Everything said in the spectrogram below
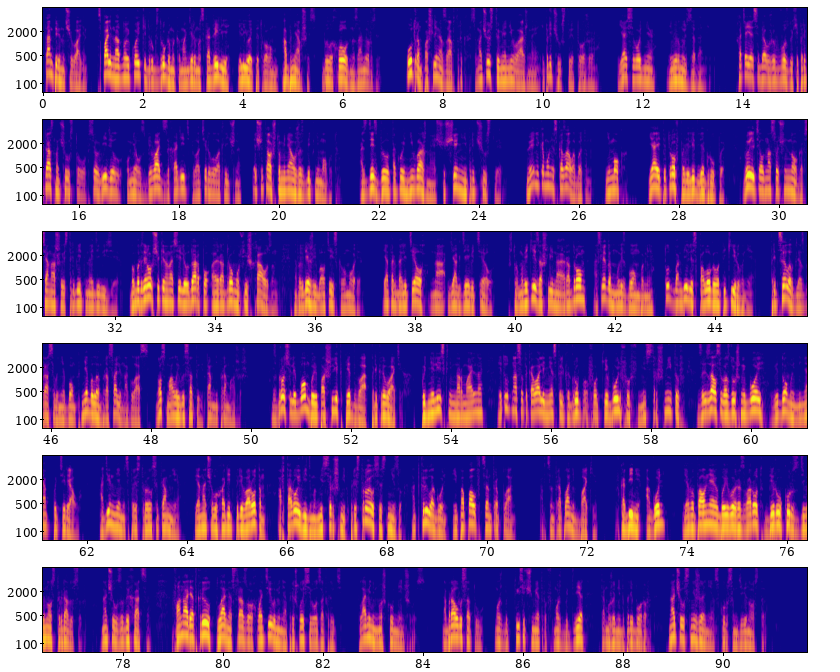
Там переночевали. Спали на одной койке друг с другом и командиром эскадрильи Ильей Петровым, обнявшись. Было холодно, замерзли. Утром пошли на завтрак. Самочувствие у меня неважное, и предчувствие тоже. Я сегодня не вернусь с задания. Хотя я себя уже в воздухе прекрасно чувствовал, все видел, умел сбивать, заходить, пилотировал отлично. Я считал, что меня уже сбить не могут. А здесь было такое неважное ощущение и предчувствие. Но я никому не сказал об этом. Не мог. Я и Петров повели две группы. Вылетел нас очень много, вся наша истребительная дивизия. Бомбардировщики наносили удар по аэродрому Фишхаузен на побережье Балтийского моря. Я тогда летел на Як-9Л. Штурмовики зашли на аэродром, а следом мы с бомбами. Тут бомбили с пологого пикирования. Прицелов для сбрасывания бомб не было, бросали на глаз, но с малой высоты, там не промажешь. Сбросили бомбы и пошли к П-2, прикрывать их. Поднялись к ним нормально, и тут нас атаковали несколько групп Фокке-Вульфов, мистер Шмидтов. Завязался воздушный бой, ведомый меня потерял. Один немец пристроился ко мне. Я начал уходить переворотом, а второй, видимо, мистер Шмидт, пристроился снизу, открыл огонь и попал в центроплан. А в центроплане баки. В кабине огонь. Я выполняю боевой разворот, беру курс 90 градусов. Начал задыхаться. Фонарь открыл, пламя сразу охватило меня, пришлось его закрыть. Пламя немножко уменьшилось. Набрал высоту, может быть, тысячу метров, может быть, две, там уже не до приборов. Начал снижение с курсом 90.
